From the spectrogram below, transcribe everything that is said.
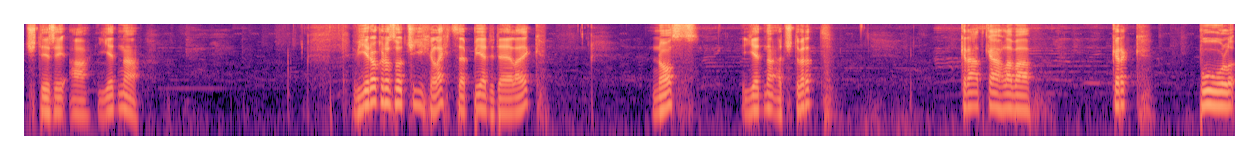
4 a 1. Výrok rozhodčích lehce 5 délek, nos 1 a čtvrt, krátká hlava, krk, půl,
